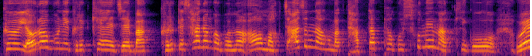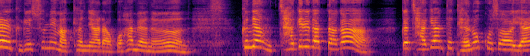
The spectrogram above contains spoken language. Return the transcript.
그, 여러분이 그렇게 이제 막, 그렇게 사는 거 보면, 아우, 막 짜증나고, 막 답답하고, 숨이 막히고, 왜 그게 숨이 막혔냐라고 하면은, 그냥 자기를 갖다가, 그러니까 자기한테 대놓고서 야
